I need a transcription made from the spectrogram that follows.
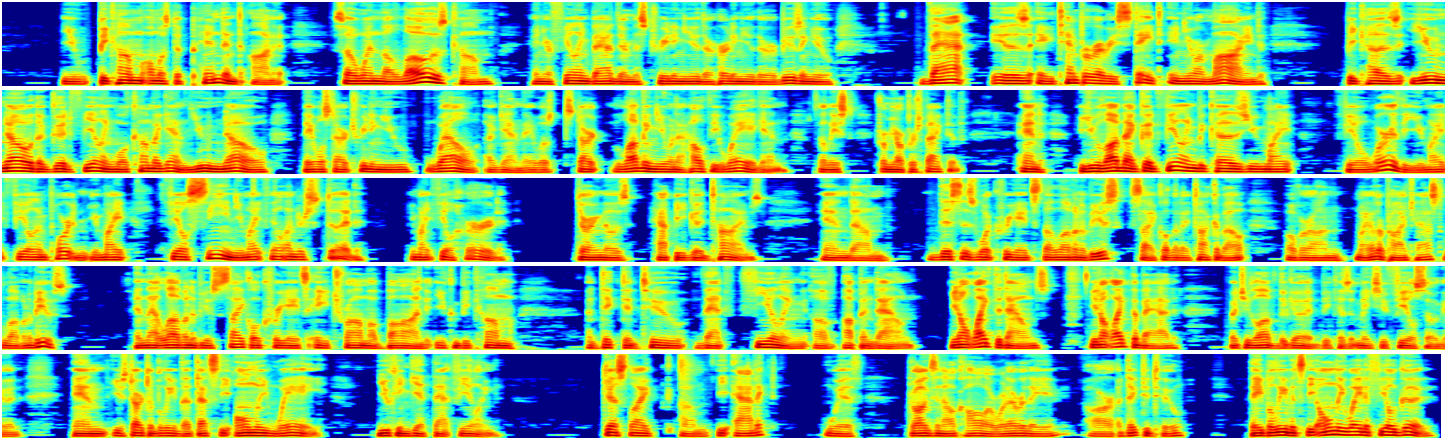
You become almost dependent on it. So when the lows come and you're feeling bad, they're mistreating you, they're hurting you, they're abusing you, that is a temporary state in your mind because you know the good feeling will come again. You know they will start treating you well again. They will start loving you in a healthy way again, at least from your perspective. And you love that good feeling because you might feel worthy. You might feel important. You might feel seen. You might feel understood. You might feel heard during those happy, good times. And um, this is what creates the love and abuse cycle that I talk about over on my other podcast, Love and Abuse. And that love and abuse cycle creates a trauma bond. You can become addicted to that feeling of up and down. You don't like the downs, you don't like the bad, but you love the good because it makes you feel so good. And you start to believe that that's the only way you can get that feeling. Just like um, the addict with drugs and alcohol or whatever they are addicted to, they believe it's the only way to feel good.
